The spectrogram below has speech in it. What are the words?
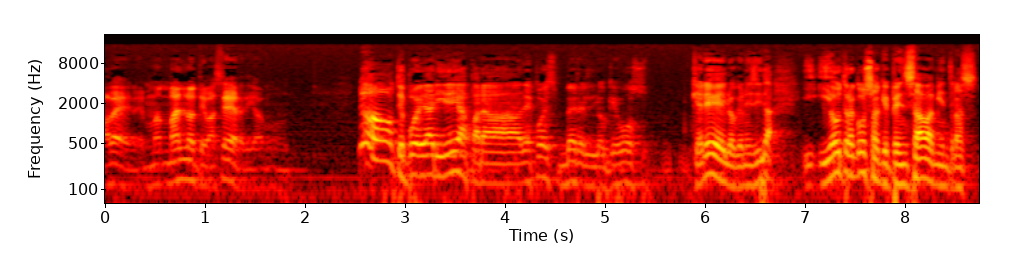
a ver, ma- mal no te va a hacer, digamos. No, te puede dar ideas para después ver lo que vos querés, lo que necesitas. Y, y otra cosa que pensaba mientras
